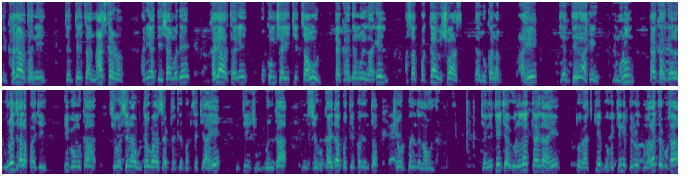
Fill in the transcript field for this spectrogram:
तरी खऱ्या अर्थाने जनतेचा नाश करणं आणि या देशामध्ये खऱ्या अर्थाने हुकुमशाहीची चाहूल या कायद्यामुळे लागेल असा पक्का विश्वास या लोकांना आहे जनतेला आहे. आणि म्हणून या कायद्याला विरोध झाला पाहिजे. ही भूमिका शिवसेना उद्धव बाळासाहेब ठाकरे पक्षाची आहे. ती भूमिका शेव- कायदा बदलेपर्यंत शेवटपर्यंत लावून जनतेच्या विरोधात कायदा आहे. तो राजकीय होतीने विरोध मला तर बघा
